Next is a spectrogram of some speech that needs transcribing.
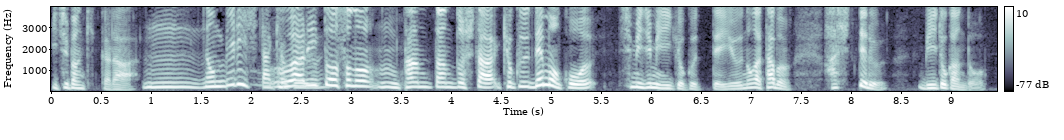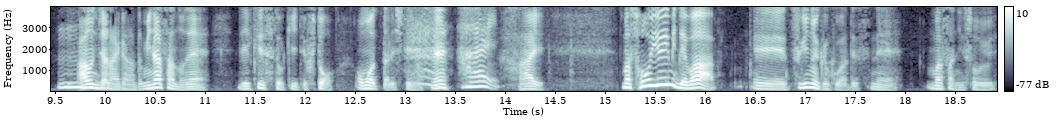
一番聴くから、うん、のんびりした曲。割。とその、うん、淡々とした曲でもこう、しみじみいい曲っていうのが多分、走ってるビート感と合うんじゃないかなと、皆さんのね、リクエストを聞いてふと思ったりしていますね。はい。はい。まあそういう意味では、えー次の曲はですね、まさにそういう、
